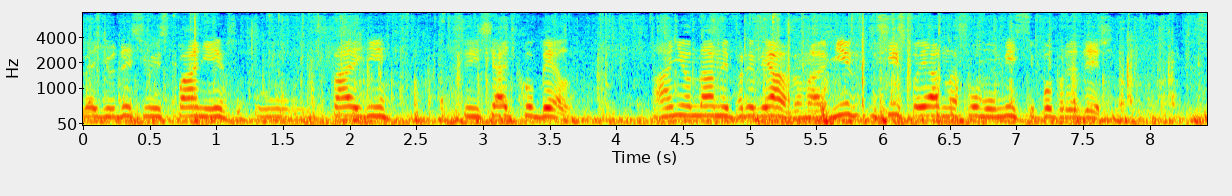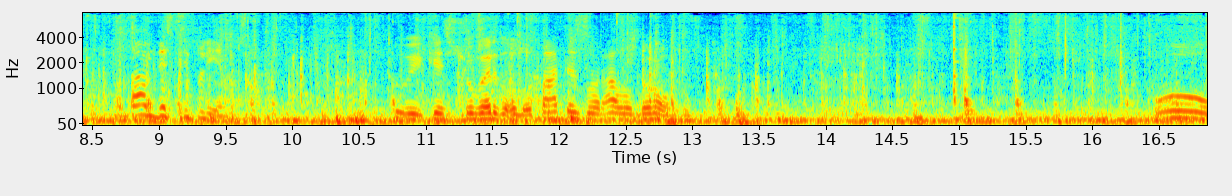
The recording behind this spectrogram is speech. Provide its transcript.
видів десь у Іспанії у стайні 60 кобил. Ані одна не прив'язана, всі стоять на своєму місці попри диші. Ну, Там дисципліна. Тут якесь чувердло лопати зорало дорогу. О,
